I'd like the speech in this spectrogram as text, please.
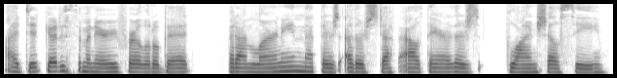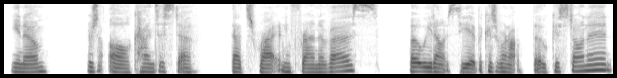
I did go to seminary for a little bit, but I'm learning that there's other stuff out there. There's blind shall see, you know, there's all kinds of stuff that's right in front of us, but we don't see it because we're not focused on it.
